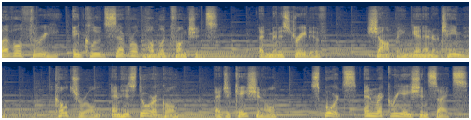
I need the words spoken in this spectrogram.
Level 3 includes several public functions administrative, shopping and entertainment, cultural and historical, educational, sports and recreation sites.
